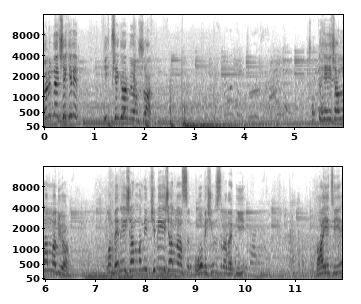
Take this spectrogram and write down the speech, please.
Önümden çekilin. Hiçbir şey görmüyorum şu an. Çok da heyecanlanma diyor. Ulan ben heyecanlanmayayım kim heyecanlansın? O 5. sıradayım iyi. Gayet iyi.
